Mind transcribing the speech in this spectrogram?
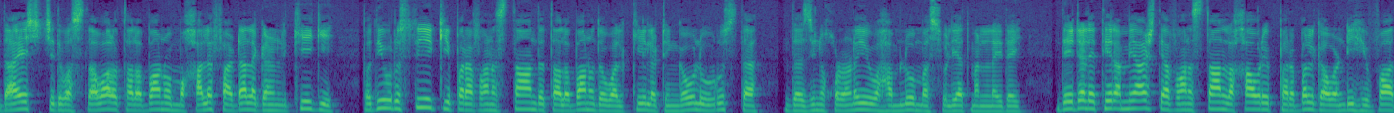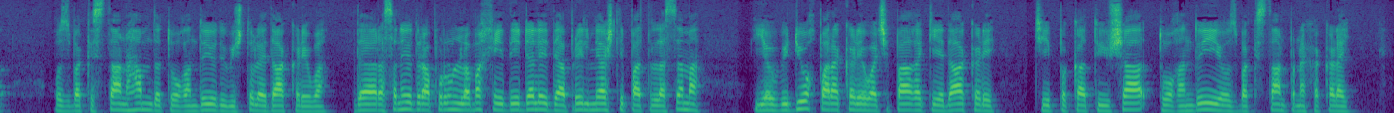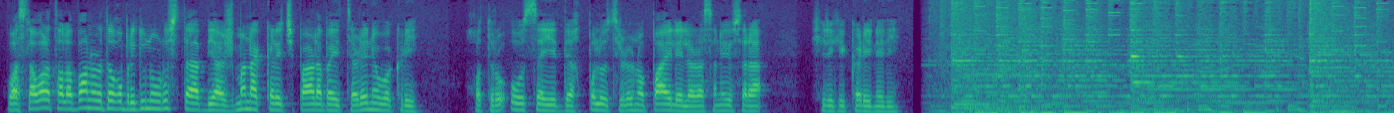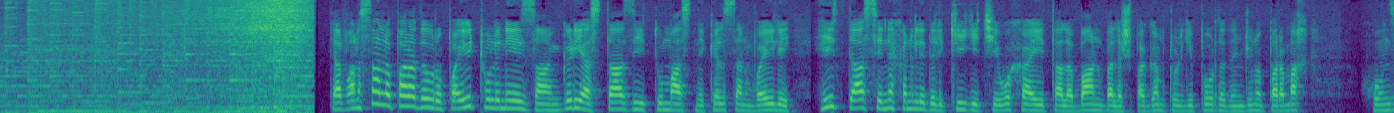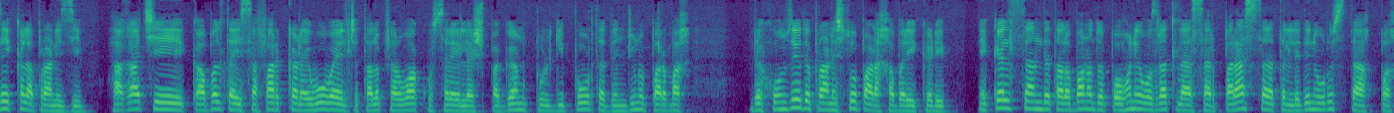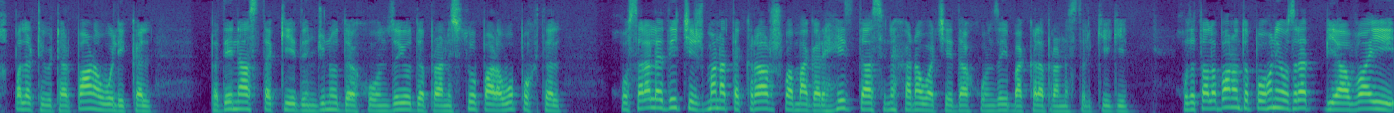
داعش چې د وسلوالو طالبانو مخالفه ډله ګڼل کیږي په دې وروستیو کې پر افغانستان د طالبانو د ولکې له ټینګولو وروسته د ځینو خړنیو حملو مسولیت منلی دی دې ډلې تیره میاشت د افغانستان له خاورې پر بل ګاونډي هیواد ازبکستان هم د توغندیو د ویشتلو ادعا کړې وه د رسنیو د راپورونو له مخې دې ډلې د اپریل میاشتې په اتلسمه یو ویډیو خپره کړې وه چې په هغه کې ادعا کړې چې په کاتیوشا توغندوی یې ازبکستان په نښه کړی. وسله والو طالبانو له دغو بریدونو وروسته بیا ژمنه کړې چې په اړه به یې څېړنې وکړي، خو تر اوسه یې د خپلو څېړنو پایلې له رسنیو سره شریکې کړې نه دي. د افغانستان لپاره د اروپايي ټولنې ځانګړي استازي توماس نیکلسن ویلي، هیڅ داسې نښه نه لیدل کېږي چې وښایي طالبان به له شپږم ټولګي پورته د نجونو پر مخ ښوونځی کله پرانیزي. هغه چې کابل ته یې سفر کړی، وویل چې طالب چارواکو سره یې له شپږم ټولګي پورته د نجونو پر مخ د ښوونځیو د پرانیستو په اړه خبرې کړي. نیکلسن د طالبانو د پوهنې وزرت له سرپرست سره تر لیدنې وروسته په خپله ټویټرپاڼه ولیکل، په دې ناسته کې د نجونو د ښوونځیو د پرانیستو په اړه وپوښتل، خو سره له دې چې ژمنه تکرار شوه مګر هیڅ داسې نښه نه وه چې دا ښوونځی به کله پرانیستل کیږي. خو د طالبانو د پوهنې وزرت بیا وایي،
